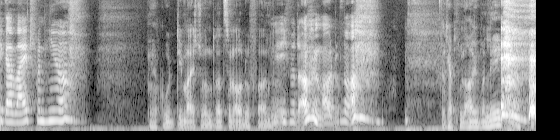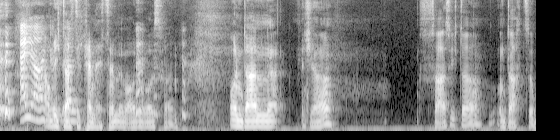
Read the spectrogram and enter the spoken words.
mega weit von hier. ja gut, die meisten würden trotzdem Auto fahren. Ja, Ich würde auch mit dem Auto fahren. Ich habe es mir auch überlegt, Ah ja, aber ich dachte, ehrlich. ich kann jetzt nicht mit dem Auto rausfahren. Und dann, ja, saß ich da und dachte so,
